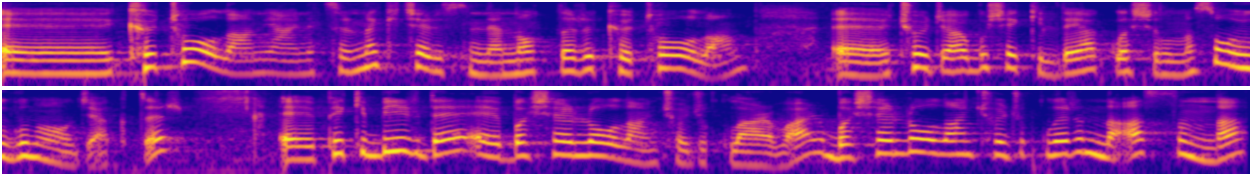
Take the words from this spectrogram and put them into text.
E, kötü olan yani tırnak içerisinde notları kötü olan e, çocuğa bu şekilde yaklaşılması uygun olacaktır. E, peki bir de e, başarılı olan çocuklar var. Başarılı olan çocukların da aslında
